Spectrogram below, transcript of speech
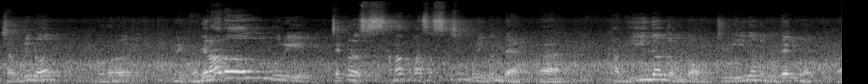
자 우리는 이거를 우리 공연하는 분이 제 거를 사갖고 가서 쓰신 분이 있는데 예, 한 2년 정도 지금 2년 정도 됐고 예,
